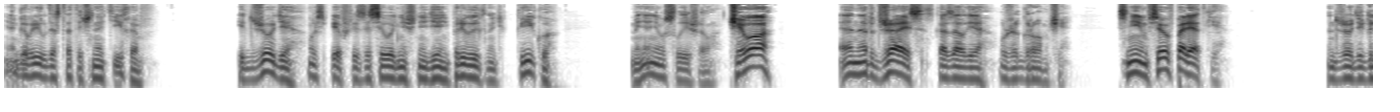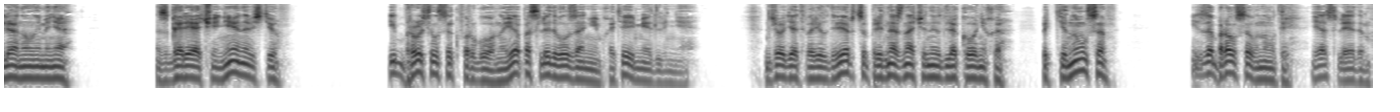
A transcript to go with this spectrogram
Я говорил достаточно тихо, и Джоди, успевший за сегодняшний день привыкнуть к крику, меня не услышал. «Чего?» «Энерджайз», — сказал я уже громче. «С ним все в порядке?» Джоди глянул на меня с горячей ненавистью и бросился к фургону. Я последовал за ним, хотя и медленнее. Джоди отворил дверцу, предназначенную для конюха, подтянулся и забрался внутрь. Я следом.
